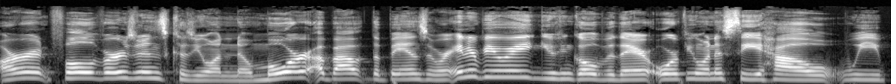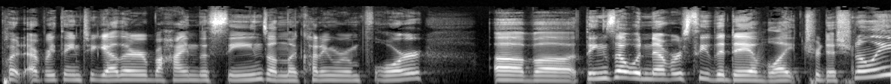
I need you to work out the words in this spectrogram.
aren't full versions because you want to know more about the bands that we're interviewing, you can go over there. Or if you want to see how we put everything together behind the scenes on the cutting room floor of uh, things that would never see the day of light traditionally,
